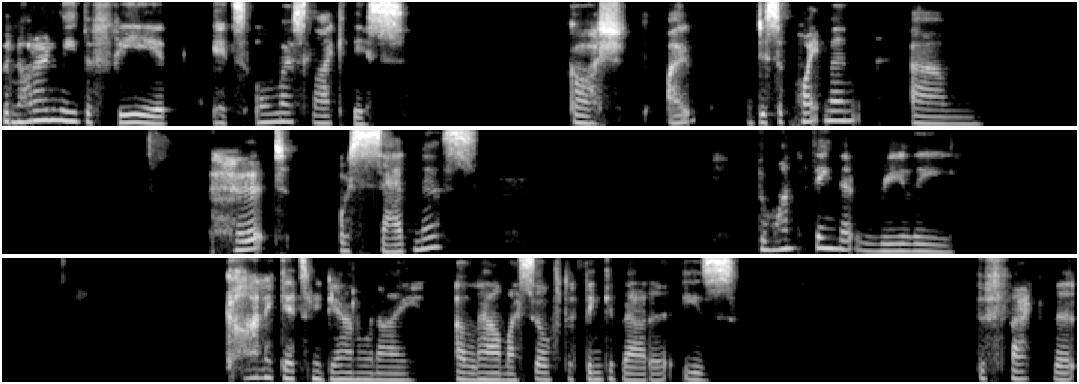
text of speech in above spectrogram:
But not only the fear, it's almost like this, gosh, I disappointment, um, hurt or sadness. The one thing that really kind of gets me down when I allow myself to think about it is the fact that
